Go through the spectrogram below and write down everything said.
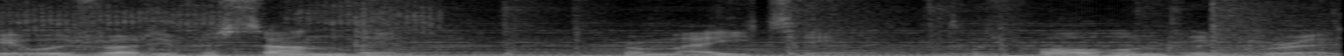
it was ready for sanding from 80 to 400 grit.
